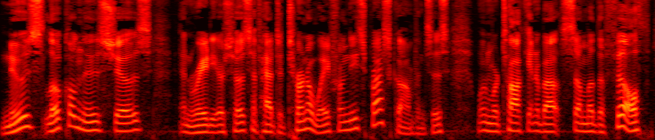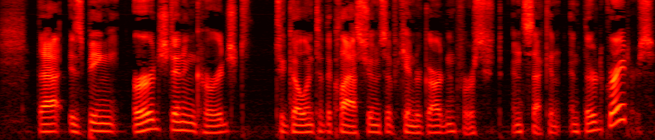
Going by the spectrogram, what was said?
news, local news shows, and radio shows have had to turn away from these press conferences when we're talking about some of the filth that is being urged and encouraged to go into the classrooms of kindergarten, first and second and third graders.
